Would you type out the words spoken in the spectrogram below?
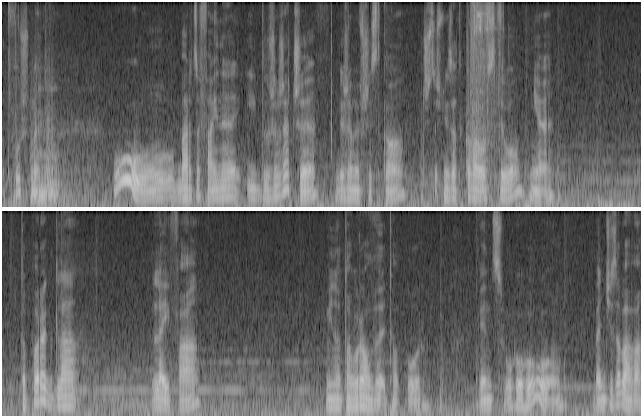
Otwórzmy. Uuu, bardzo fajne i dużo rzeczy. Bierzemy wszystko. Czy coś mnie zaatakowało z tyłu? Nie. Toporek dla Leifa. Minotaurowy topór. Więc uhuhu, będzie zabawa.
